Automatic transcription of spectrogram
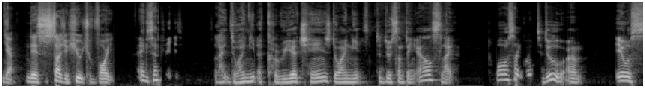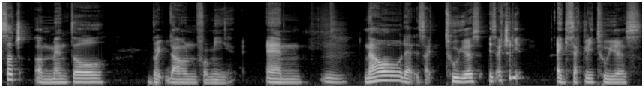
Yeah. There's such a huge void. Exactly. Like, do I need a career change? Do I need to do something else? Like, what was I going to do? Um, it was such a mental breakdown for me. And Mm. Now that it's like two years, it's actually exactly two years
